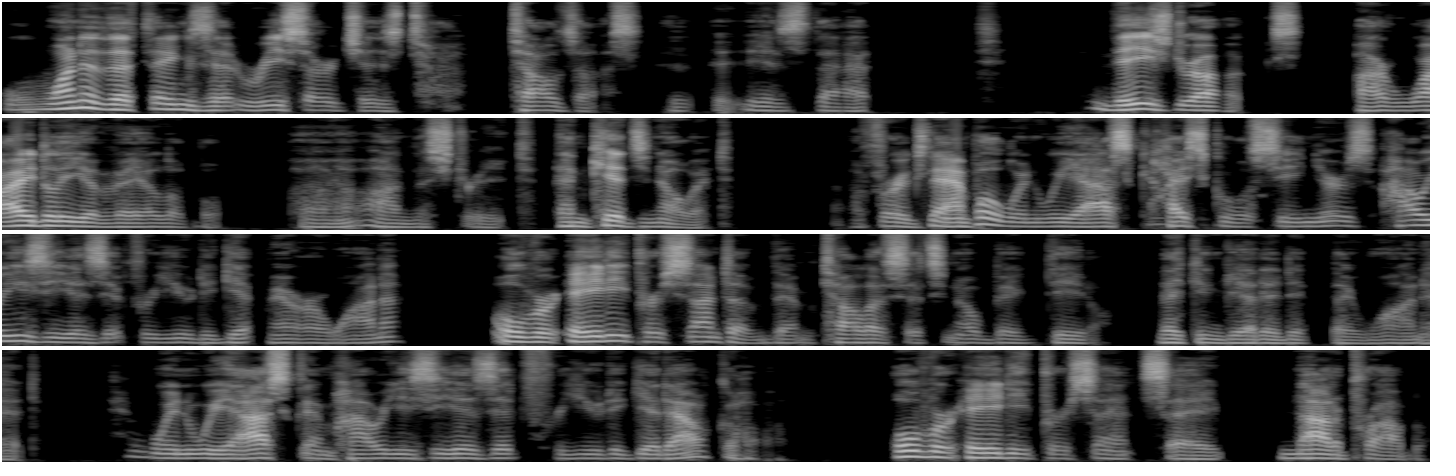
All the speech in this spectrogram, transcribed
One of the things that research is tells us is that these drugs are widely available uh, on the street, and kids know it. For example, when we ask high school seniors, how easy is it for you to get marijuana? Over 80% of them tell us it's no big deal. They can get it if they want it. Mm. When we ask them, how easy is it for you to get alcohol? Over 80% say, not a problem.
